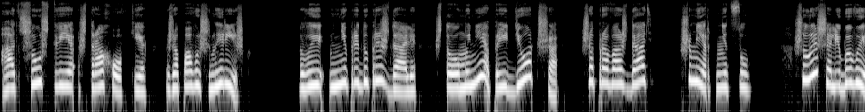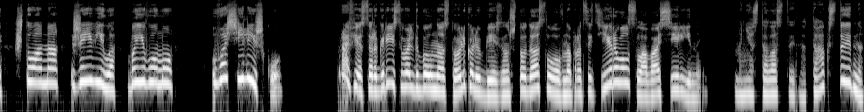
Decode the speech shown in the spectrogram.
Отсутствие страховки же повышенный риск. Вы не предупреждали, что мне придется сопровождать шмертницу. Слышали бы вы, что она заявила боевому Василишку!» Профессор Грисвальд был настолько любезен, что дословно процитировал слова Сирины. Мне стало стыдно, так стыдно,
